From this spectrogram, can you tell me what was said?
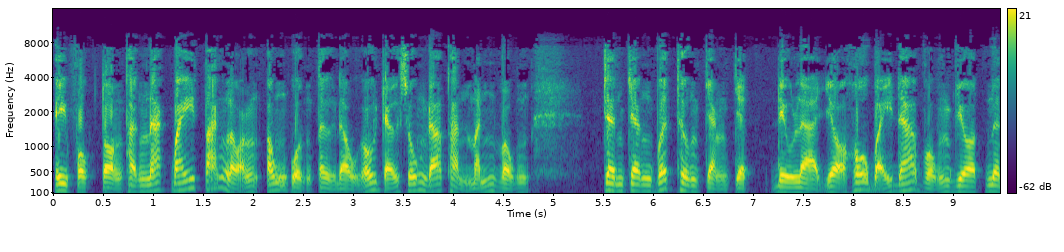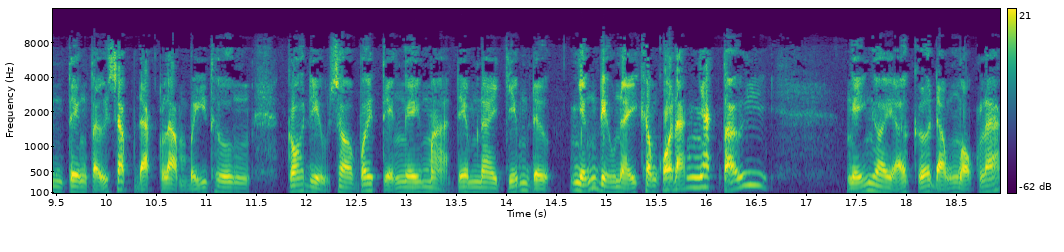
Y phục toàn thân nát bấy tán loạn, ống quần từ đầu gối trở xuống đã thành mảnh vụn. Trên chân vết thương chằng chịch đều là do hố bẫy đá vụn do nên tiên tử sắp đặt làm bị thương. Có điều so với tiện nghi mà đêm nay chiếm được, những điều này không có đáng nhắc tới. Nghỉ ngơi ở cửa động một lát,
